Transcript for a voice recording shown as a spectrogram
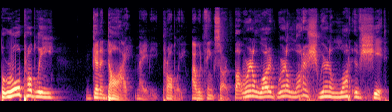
but we're all probably gonna die. Maybe, probably. I would think so. But we're in a lot of. We're in a lot of. We're in a lot of shit.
